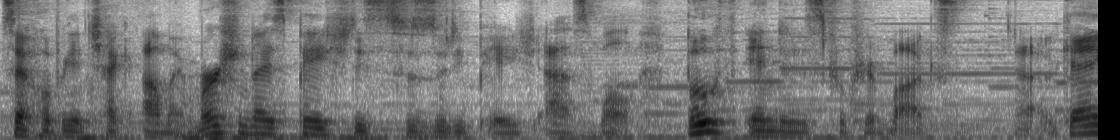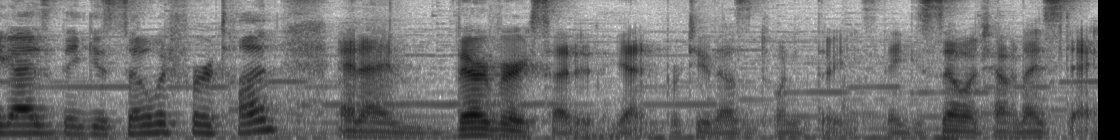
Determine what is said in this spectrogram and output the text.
So I hope you can check out my merchandise page, the Suzuri page as well, both in the description box. Okay, guys, thank you so much for your time, and I'm very, very excited again for 2023. Thank you so much. Have a nice day.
